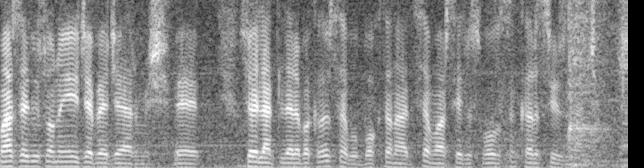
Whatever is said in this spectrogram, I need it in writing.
Marcellus onu iyice becermiş ve söylentilere bakılırsa bu boktan hadise Marcellus Wallace'ın karısı yüzünden çıkmış.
